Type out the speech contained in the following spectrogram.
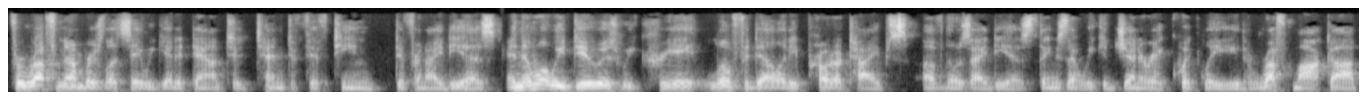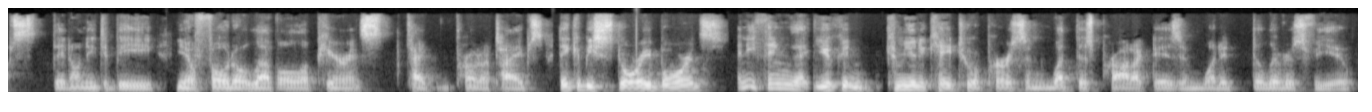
for rough numbers, let's say we get it down to 10 to 15 different ideas. And then what we do is we create low fidelity prototypes prototypes of those ideas, things that we could generate quickly, either rough mock-ups. They don't need to be, you know, photo level appearance type prototypes. They could be storyboards, anything that you can communicate to a person what this product is and what it delivers for you.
